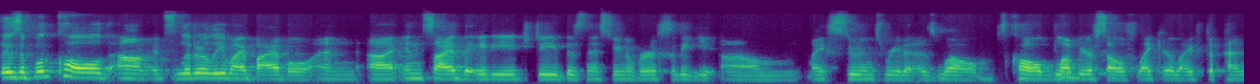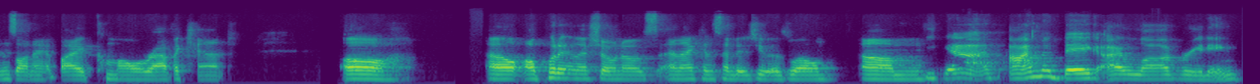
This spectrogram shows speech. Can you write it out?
There's a book called, um, it's literally my Bible. And uh, inside the ADHD Business University, um, my students read it as well. It's called Love mm-hmm. Yourself Like Your Life Depends on It by Kamal Ravikant. Oh, I'll, I'll, put it in the show notes and I can send it to you as well. Um, yeah, I'm a big, I love reading.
